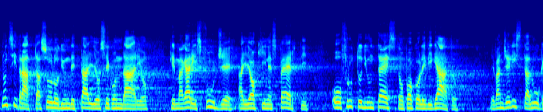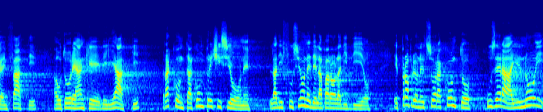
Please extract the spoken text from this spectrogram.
Non si tratta solo di un dettaglio secondario, che magari sfugge agli occhi inesperti o frutto di un testo poco levigato. L'Evangelista Luca, infatti, autore anche degli Atti, racconta con precisione la diffusione della parola di Dio e proprio nel suo racconto userà il noi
